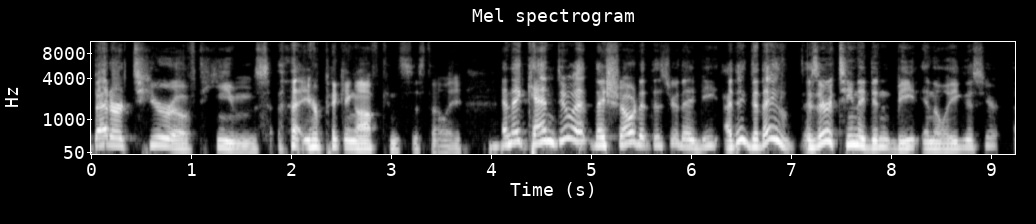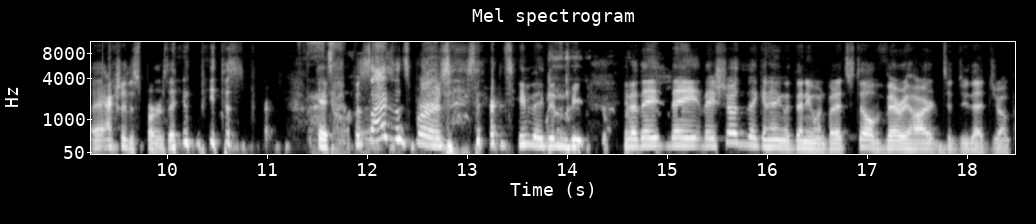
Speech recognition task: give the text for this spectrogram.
better tier of teams that you're picking off consistently. And they can do it. They showed it this year. They beat, I think, did they, is there a team they didn't beat in the league this year? Uh, actually, the Spurs. They didn't beat the Spurs. Okay. Besides the Spurs, is there a team they didn't beat? You know, they, they, they showed that they can hang with anyone, but it's still very hard to do that jump.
